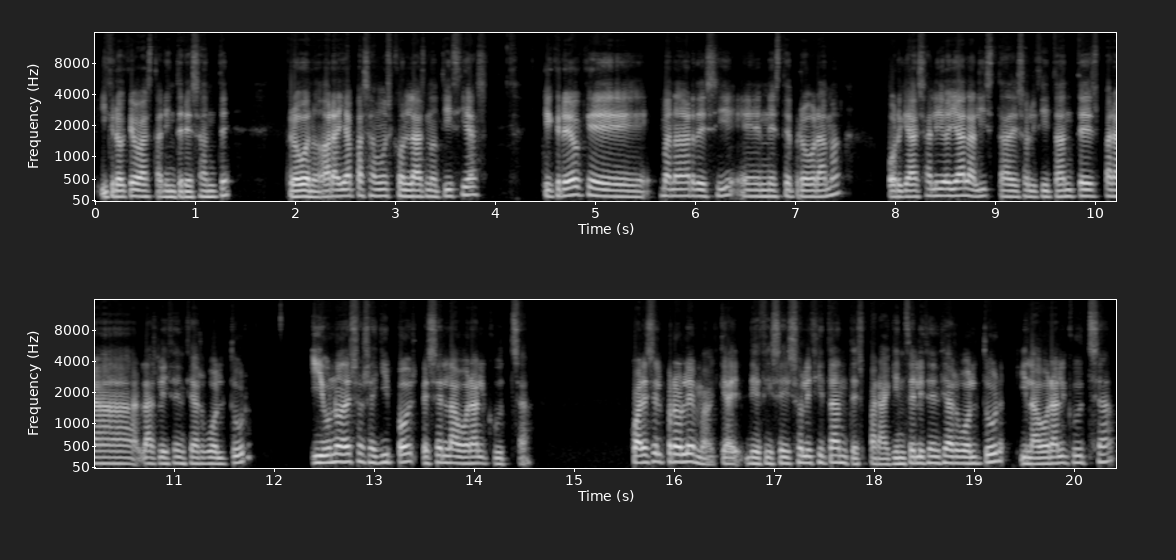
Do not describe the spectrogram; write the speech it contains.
y creo que va a estar interesante. Pero bueno, ahora ya pasamos con las noticias que creo que van a dar de sí en este programa porque ha salido ya la lista de solicitantes para las licencias World Tour y uno de esos equipos es el Laboral Kutsa. ¿Cuál es el problema? Que hay 16 solicitantes para 15 licencias World Tour y Laboral Kutsa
